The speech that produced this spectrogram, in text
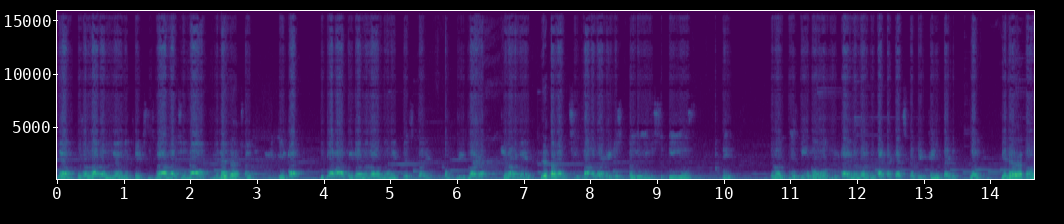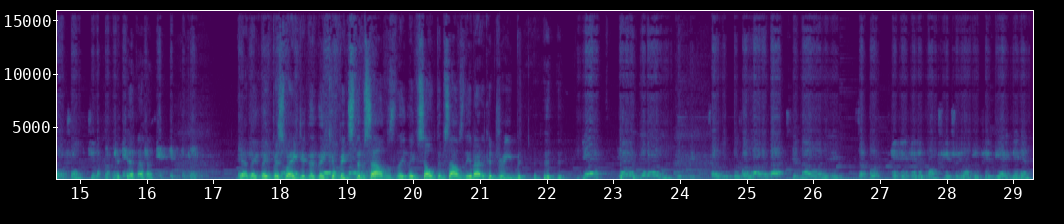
Now, there's a lot of lunatics as well, as you know. You know, yeah. to, you get you get halfway down the road and like this guy is a complete liar. Do you know what I mean? Yeah. And he's not a liar. He just believes he is. He, you know, these people wouldn't kind of like like that because they think that like you know yeah. Donald Trump. Do you know what I mean? Yeah. Yeah, they, they persuaded that they convinced themselves, they, they've sold themselves the American dream. yeah, yeah, you know, so there's a lot of that, you know, and so, but in, in a country of 358 million,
